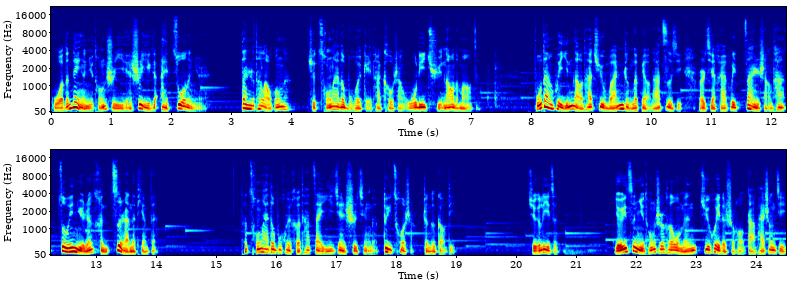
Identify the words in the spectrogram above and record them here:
我的那个女同事也是一个爱作的女人，但是她老公呢，却从来都不会给她扣上无理取闹的帽子，不但会引导她去完整的表达自己，而且还会赞赏她作为女人很自然的天分。他从来都不会和她在一件事情的对错上争个高低。举个例子，有一次女同事和我们聚会的时候打牌升级。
